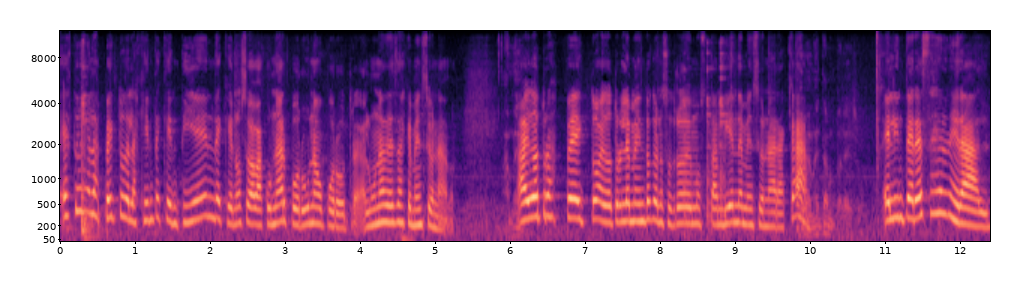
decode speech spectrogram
esto es en el aspecto de la gente que entiende que no se va a vacunar por una o por otra, algunas de esas que he mencionado. Hay otro aspecto, hay otro elemento que nosotros debemos también de mencionar acá. El interés general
